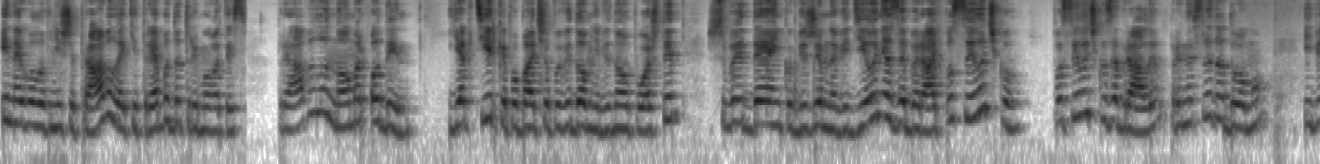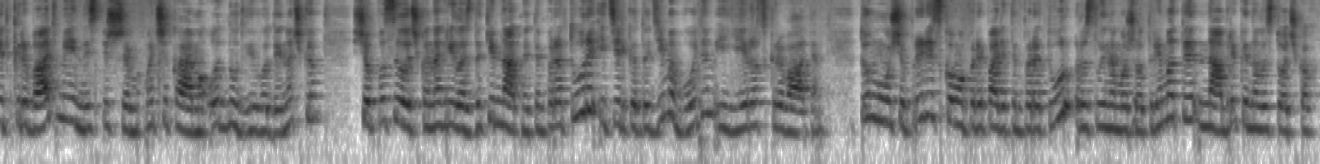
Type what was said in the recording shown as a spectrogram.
і найголовніші правила, які треба дотримуватись. Правило номер один. Як тільки побачив повідомлення від нової пошти, швиденько біжимо на відділення забирати посилочку. Посилочку забрали, принесли додому і відкривати ми її не спішимо. Ми чекаємо одну-дві годиночки, щоб посилочка нагрілась до кімнатної температури, і тільки тоді ми будемо її розкривати. Тому що при різкому перепаді температур рослина може отримати набряки на листочках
